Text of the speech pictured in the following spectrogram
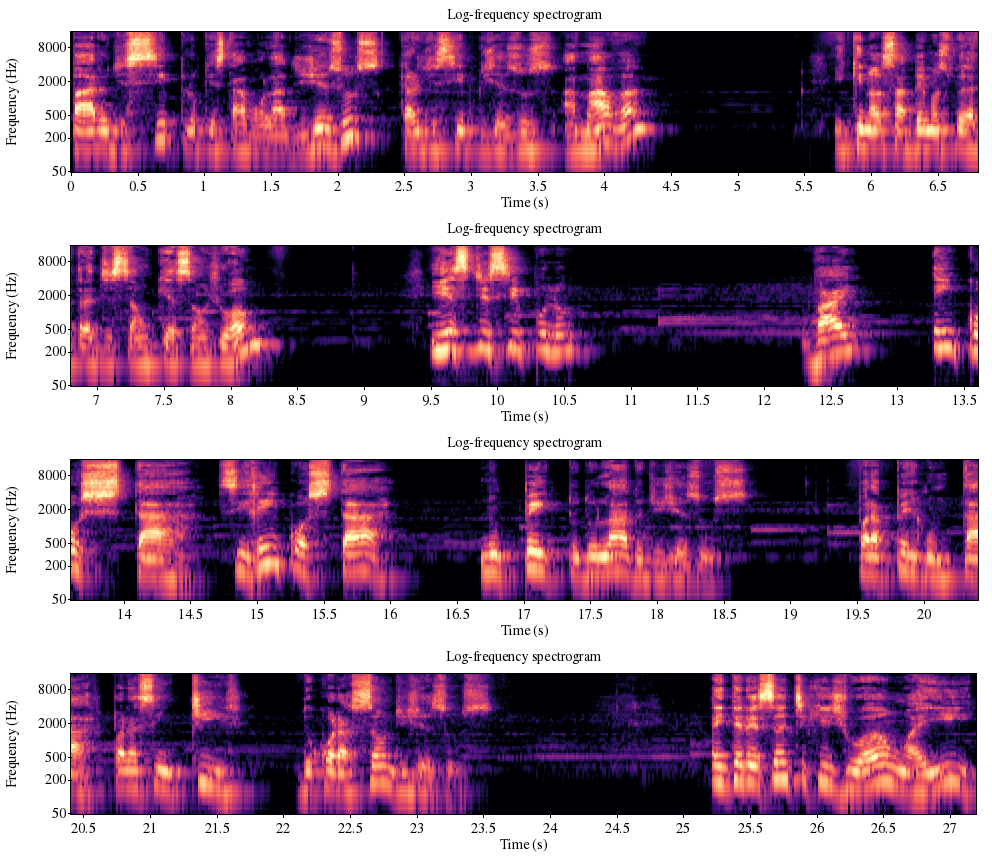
para o discípulo que estava ao lado de Jesus, que era o discípulo que Jesus amava, e que nós sabemos pela tradição que é São João. E esse discípulo vai encostar, se reencostar no peito do lado de Jesus, para perguntar, para sentir do coração de Jesus. É interessante que João aí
